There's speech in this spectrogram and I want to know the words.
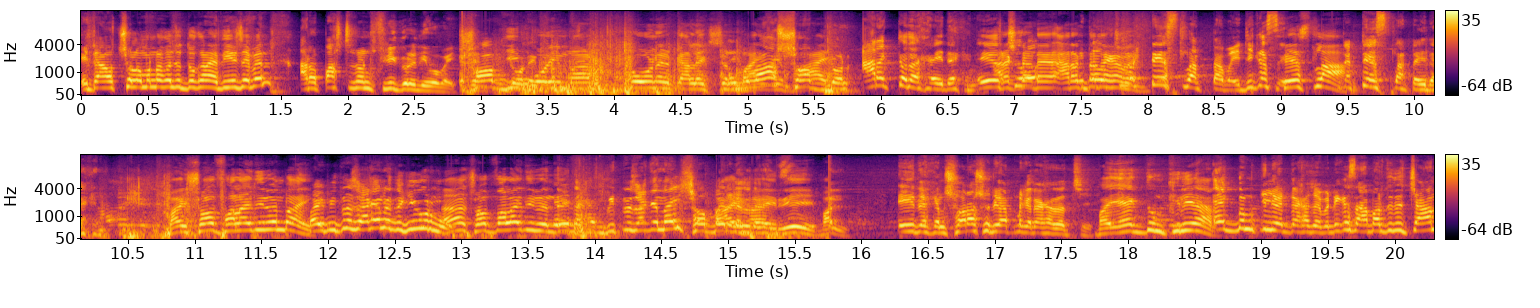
এটা হচ্ছে মনে করেন দোকানে দিয়ে যাবেন আরও পাঁচটা ডন ফ্রি করে দিব ভাই। সব। পরিমাণ ড্রোনের কালেকশন সব। ড্রোন আরেকটা দেখাই দেখেন। আরেকটা- দেখাবেন। টেসলারটা ভাই ঠিক আছে? Tesla? টেসলারটাই দেখেন। ভাই সব ফালাই দিবেন ভাই। ভাই ভিতরে জায়গা নেই তো কি করব? হ্যাঁ সব ফালাই দিবেন দেখেন। ভিতরে জায়গা নাই সব ভাই রে, ভাই। এই দেখেন সরাসরি আপনাকে দেখা যাচ্ছে। ভাই একদম ক্লিয়ার একদম ক্লিয়ার দেখা যাবে ঠিক আছে? আবার যদি চান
